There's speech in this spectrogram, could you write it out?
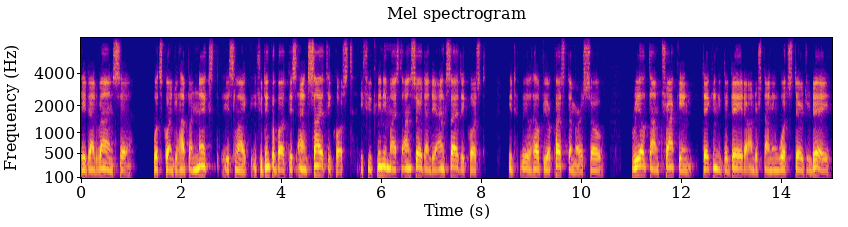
in advance uh, what's going to happen next is like if you think about this anxiety cost, if you minimize the uncertainty anxiety cost, it will help your customers. So real time tracking, taking the data, understanding what's there today,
